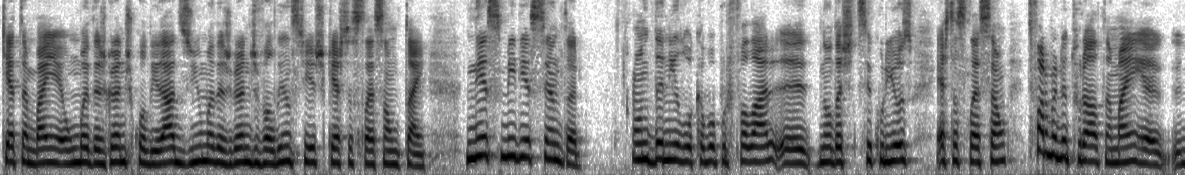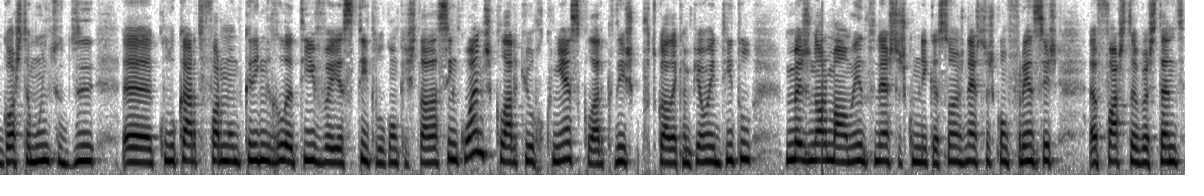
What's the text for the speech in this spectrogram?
que é também uma das grandes qualidades e uma das grandes valências que esta seleção tem. Nesse Media Center onde Danilo acabou por falar, eh, não deixa de ser curioso, esta seleção, de forma natural também, eh, gosta muito de eh, colocar de forma um bocadinho relativa esse título conquistado há cinco anos, claro que o reconhece, claro que diz que Portugal é campeão em título, mas normalmente nestas comunicações, nestas conferências, afasta bastante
